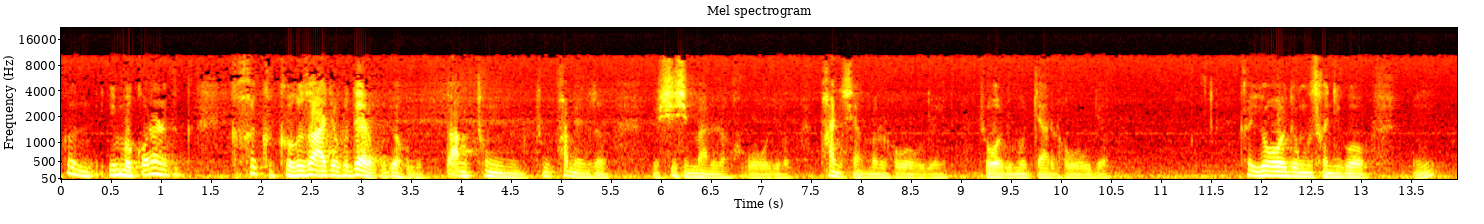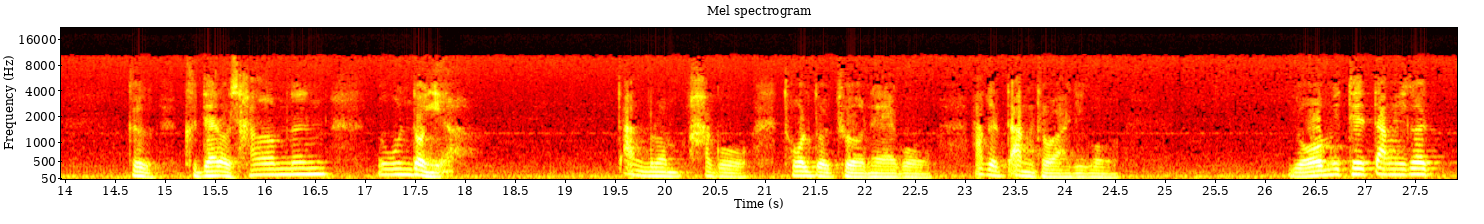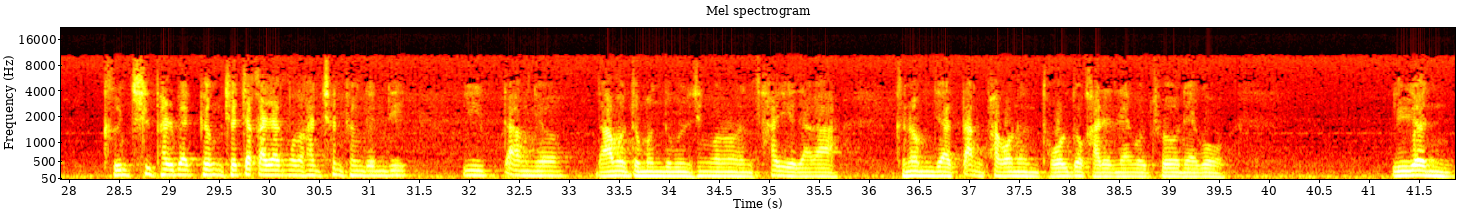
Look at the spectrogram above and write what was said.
그, 이 먹고는 그, 그, 거기서 아주 그대로 그죠. 땅 퉁, 퉁 파면서 시신만을 하고, 그죠. 판생물을 하고, 그죠. 조주 무자를 하고, 그죠. 그 요동선이고, 응? 그, 그대로 상없는 운동이야. 땅으로 파고, 돌도 줘내고, 아, 그땅 좋아지고, 요 밑에 땅 이거 근 7, 800평, 저짝까지 한 천평 된디, 이 땅요, 나무 드문드문 생겨놓은 사이에다가 그놈 이제 땅 파고는 돌도 가려내고 줘내고, 1년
